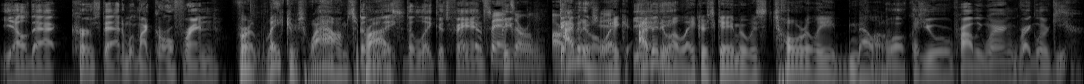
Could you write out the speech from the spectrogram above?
yelled at, cursed at, and with my girlfriend. For Lakers, wow, I'm The, La- surprised. the Lakers fans. fans peop- are- are I've been to a legit. Yeah, I've been to a Lakers game. It was totally mellow. Well, because you were probably wearing regular gear.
